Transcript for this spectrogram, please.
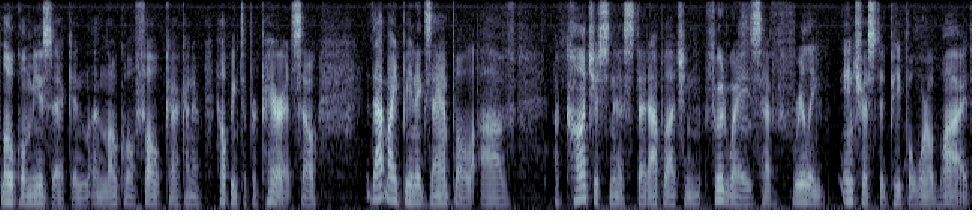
local music and, and local folk uh, kind of helping to prepare it. So that might be an example of a consciousness that Appalachian foodways have really interested people worldwide.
